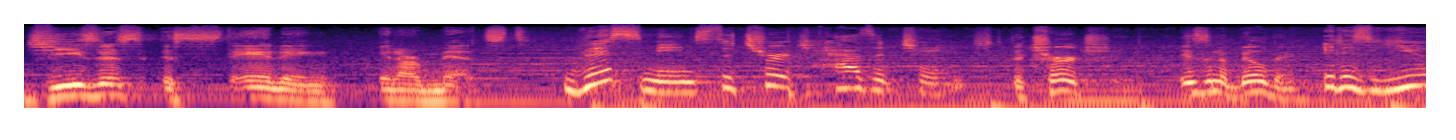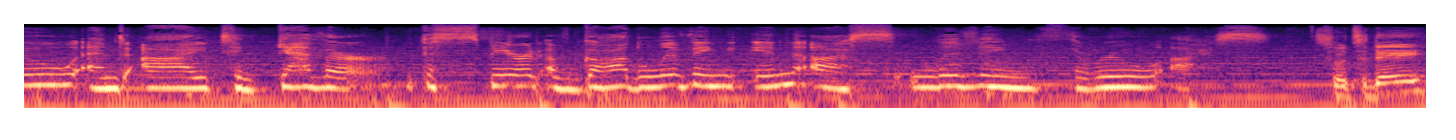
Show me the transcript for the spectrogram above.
Jesus is standing in our midst. This means the church hasn't changed. The church isn't a building. It is you and I together, the Spirit of God living in us, living through us. So today,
